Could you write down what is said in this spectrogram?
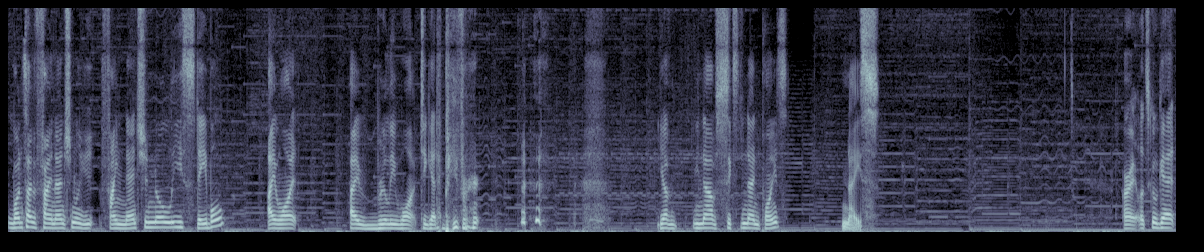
once I'm financially financially stable. I want, I really want to get a beaver. you have you now have 69 points. Nice. All right, let's go get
